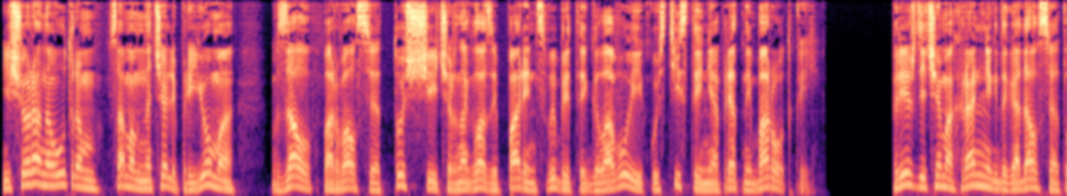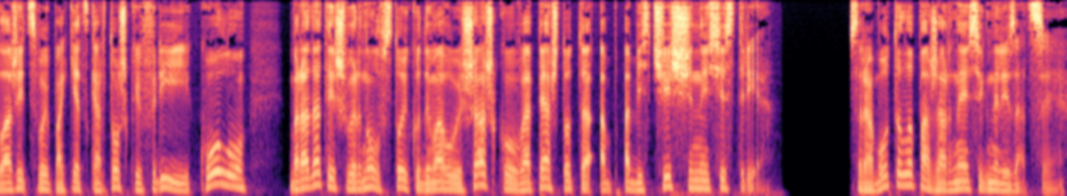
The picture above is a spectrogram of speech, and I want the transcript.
Еще рано утром, в самом начале приема, в зал ворвался тощий черноглазый парень с выбритой головой и кустистой неопрятной бородкой. Прежде чем охранник догадался отложить свой пакет с картошкой фри и колу, бородатый швырнул в стойку дымовую шашку, вопя что-то об обесчещенной сестре. Сработала пожарная сигнализация.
